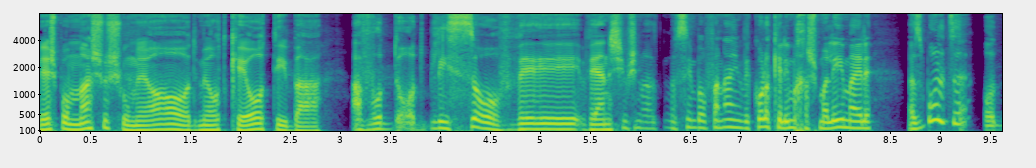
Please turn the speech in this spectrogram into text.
ויש פה משהו שהוא מאוד מאוד כאוטי בעבודות בלי סוף, ו... ואנשים שנוסעים באופניים וכל הכלים החשמליים האלה. אז בולט זה עוד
